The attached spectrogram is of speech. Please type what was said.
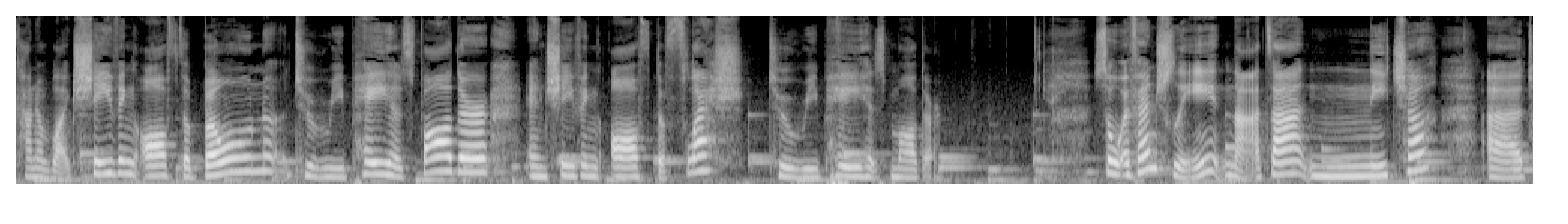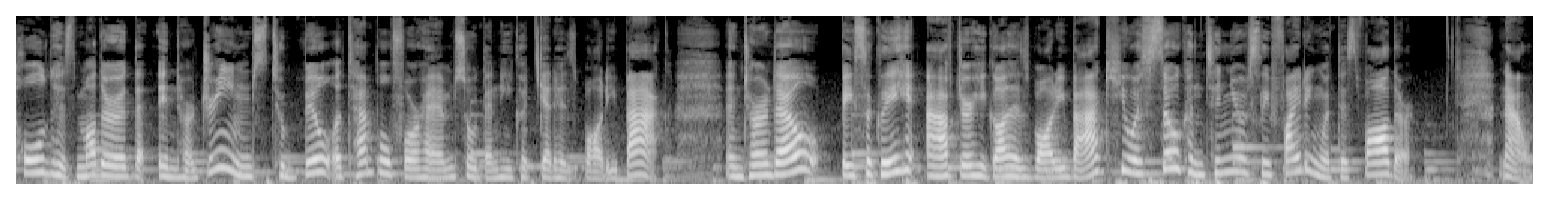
kind of like shaving off the bone to repay his father and shaving off the flesh to repay his mother. So eventually, Na Zha Nezha uh, told his mother that in her dreams to build a temple for him so then he could get his body back. And turned out, basically, after he got his body back, he was still continuously fighting with his father. Now,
